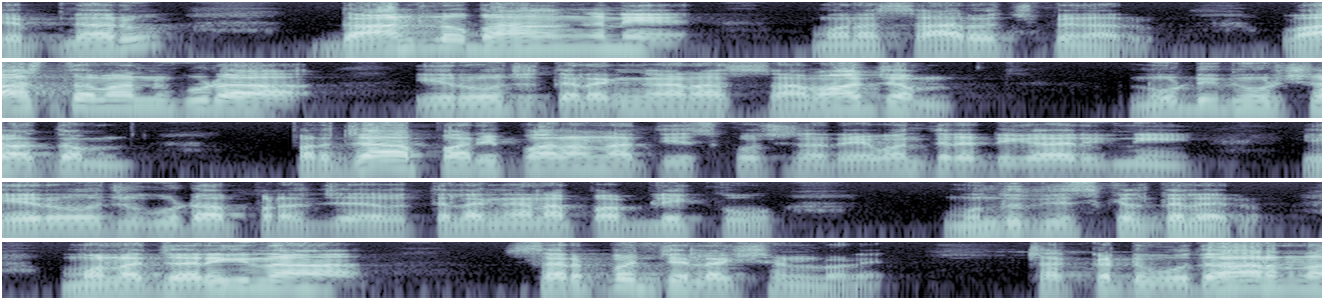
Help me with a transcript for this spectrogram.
చెప్పినారు. దాంట్లో భాగంగానే మన సార్ వచ్చిపోయినారు. వాస్తవాన్ని కూడా ఈరోజు తెలంగాణ సమాజం నూటి నూరు శాతం ప్రజా పరిపాలన తీసుకొచ్చిన రేవంత్ రెడ్డి గారిని ఏ రోజు కూడా ప్రజ తెలంగాణ పబ్లిక్ ముందు తీసుకెళ్తలేరు. మొన్న జరిగిన సర్పంచ్ ఎలక్షన్లోనే చక్కటి ఉదాహరణ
